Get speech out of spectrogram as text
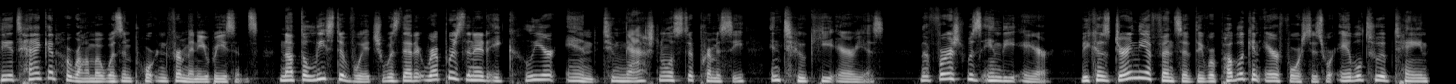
The attack at Jarama was important for many reasons, not the least of which was that it represented a clear end to nationalist supremacy in two key areas. The first was in the air, because during the offensive, the Republican Air Forces were able to obtain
